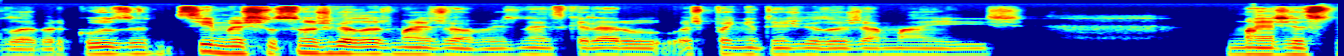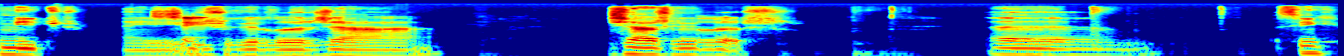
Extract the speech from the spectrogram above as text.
do Leverkusen. Sim, mas são jogadores mais jovens, né? Se calhar o- a Espanha tem jogadores já mais, mais assumidos. né? E Sim. jogadores já, já jogadores. Ah, sim,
